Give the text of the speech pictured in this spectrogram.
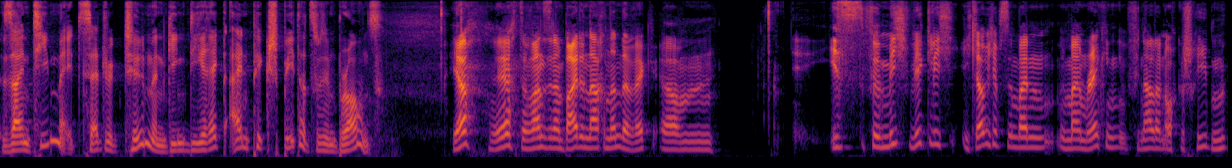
sein Teammate Cedric Tillman ging direkt einen Pick später zu den Browns. Ja, ja, da waren sie dann beide nacheinander weg. Ähm, ist für mich wirklich, ich glaube, ich habe es in, mein, in meinem Ranking-Final dann auch geschrieben,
